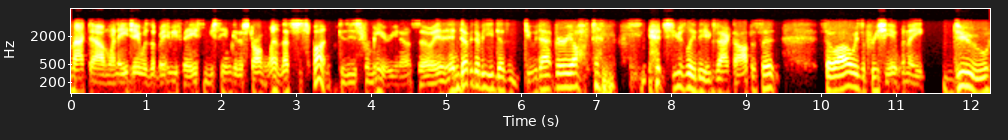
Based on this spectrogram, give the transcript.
SmackDown when AJ was a babyface, and you see him get a strong win. That's just fun because he's from here, you know. So and WWE doesn't do that very often. it's usually the exact opposite. So I always appreciate when they do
